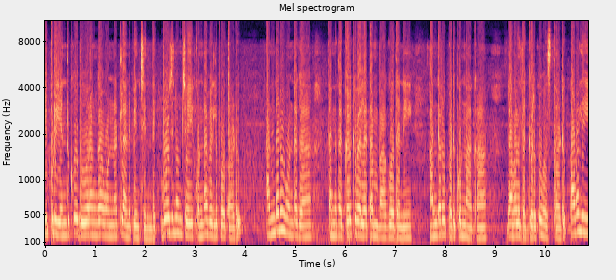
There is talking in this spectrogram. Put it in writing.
ఇప్పుడు ఎందుకో దూరంగా ఉన్నట్లు అనిపించింది. భోజనం చేయకుండా వెళ్ళిపోతాడు. అందరూ ఉండగా తన దగ్గరకు వెళ్ళటం బాగోదని అందరూ పడుకున్నాక రవల దగ్గరకు వస్తాడు. రవలి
